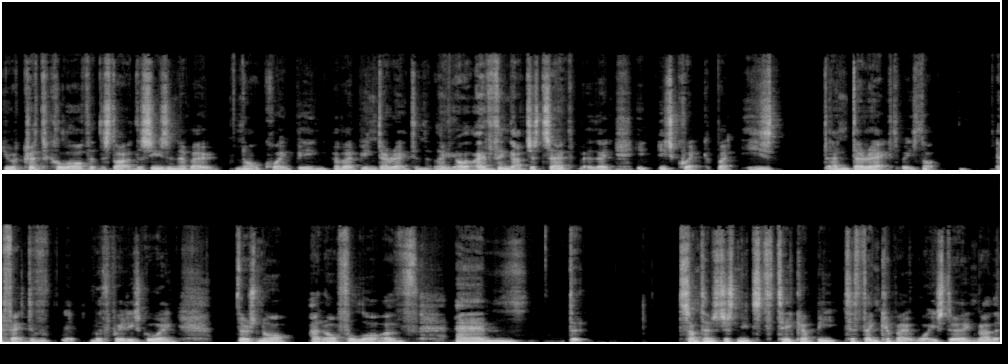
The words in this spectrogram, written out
you were critical of at the start of the season about not quite being about being direct and like oh, everything that I've just said. Like he, he's quick, but he's and direct, but he's not effective with where he's going. There's not an awful lot of um, that sometimes just needs to take a beat to think about what he's doing rather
